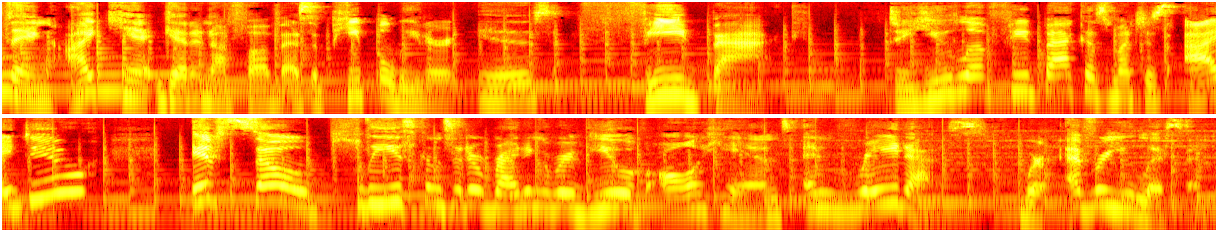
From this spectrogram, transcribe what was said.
thing I can't get enough of as a people leader is feedback. Do you love feedback as much as I do? If so, please consider writing a review of All Hands and rate us wherever you listen.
